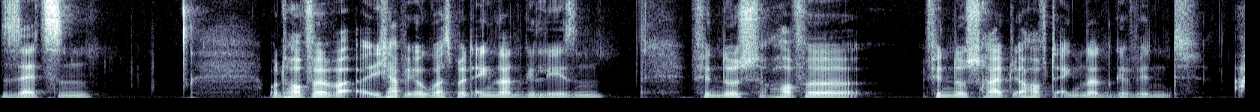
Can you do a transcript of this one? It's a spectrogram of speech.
setzen. Und hoffe, ich habe irgendwas mit England gelesen. Findus hoffe, Findus schreibt, er hofft, England gewinnt. Ah,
